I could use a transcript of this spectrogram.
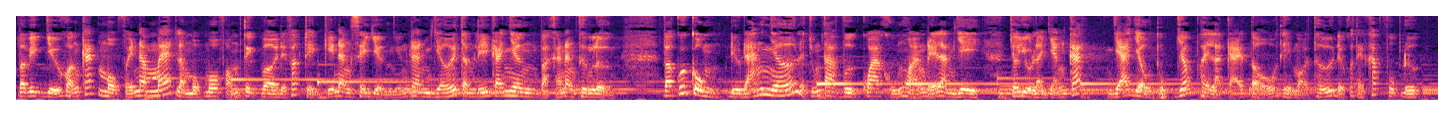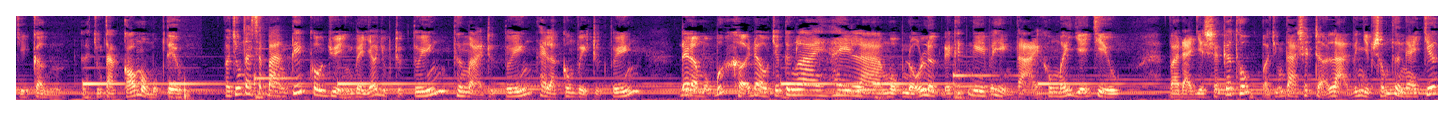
và việc giữ khoảng cách 1,5 mét là một mô phỏng tuyệt vời để phát triển kỹ năng xây dựng những ranh giới tâm lý cá nhân và khả năng thương lượng. Và cuối cùng, điều đáng nhớ là chúng ta vượt qua khủng hoảng để làm gì? Cho dù là giãn cách, giá dầu tụt dốc hay là cải tổ thì mọi thứ đều có thể khắc phục được chỉ cần là chúng ta có một mục tiêu. Và chúng ta sẽ bàn tiếp câu chuyện về giáo dục trực tuyến, thương mại trực tuyến hay là công việc trực tuyến đây là một bước khởi đầu cho tương lai hay là một nỗ lực để thích nghi với hiện tại không mấy dễ chịu? Và đại dịch sẽ kết thúc và chúng ta sẽ trở lại với nhịp sống thường ngày chứ?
